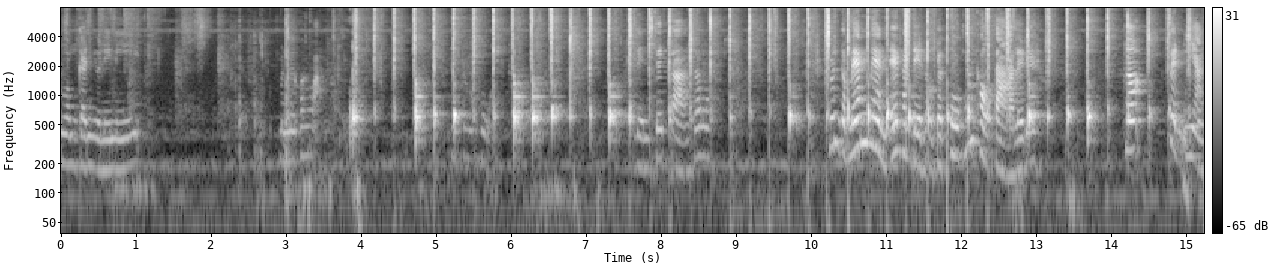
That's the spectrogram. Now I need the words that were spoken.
รวมกันอยู่ในนี้ มันไม่ค่อยหวานไม่ต้องห่วงเด่นใจตาเจ้ามันกับแม่นแม่นๆเด้คันเด่นออกจากโคกมันเข่าตาเลยเด้เนาะเป็นอีหยัง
